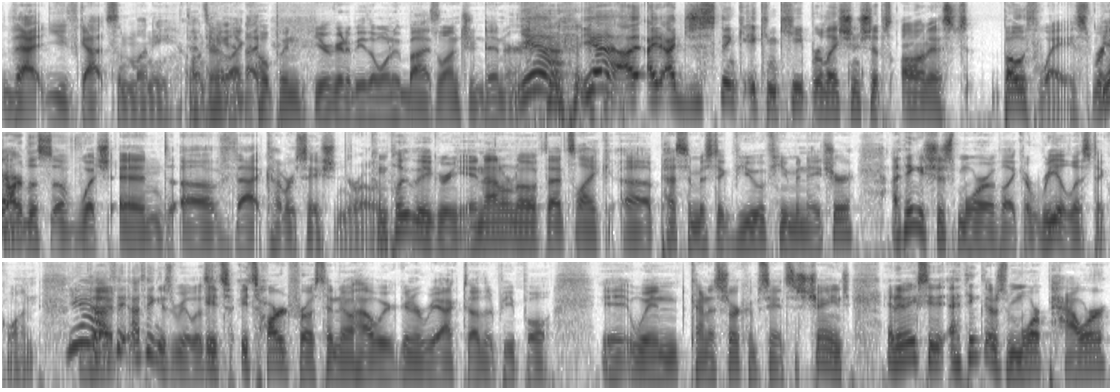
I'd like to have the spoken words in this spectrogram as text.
that you've got some money that they're like I, hoping you're going to be the one who buys lunch and dinner. Yeah yeah I, I just think it can keep relationships honest both ways regardless yeah. of which end of that conversation you're on. Completely agree and i don't know if that's like a pessimistic view of human nature. I think it's just more of like a realistic one. Yeah I think, I think it's realistic. it's, it's hard for us to know how we're going to react to other people when kind of circumstances change and it makes it i think there's more power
